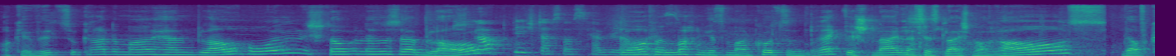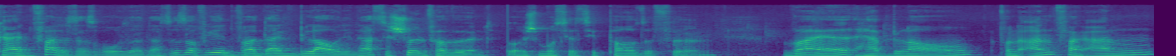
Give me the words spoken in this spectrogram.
Okay, willst du gerade mal Herrn Blau holen? Ich glaube, das ist Herr Blau. ich glaube nicht, dass das Herr Ja, Blau wir ist. machen jetzt mal einen kurzen Break. Wir schneiden das jetzt gleich mal raus. Na, auf keinen Fall ist das rosa. Das ist auf jeden Fall dein Blau. Den hast du schön verwöhnt. So, ich muss jetzt die Pause füllen. Weil Herr Blau von Anfang an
